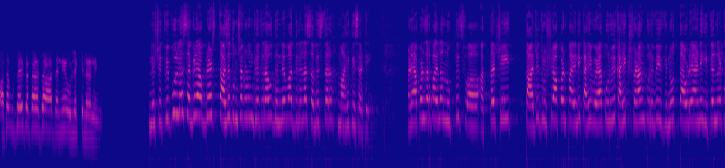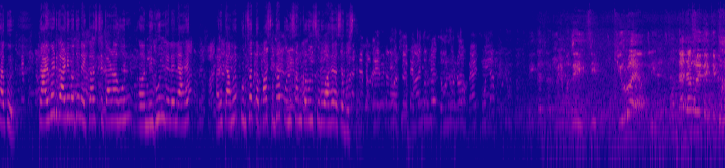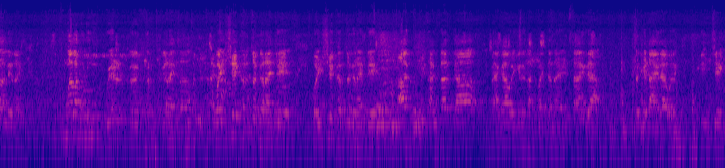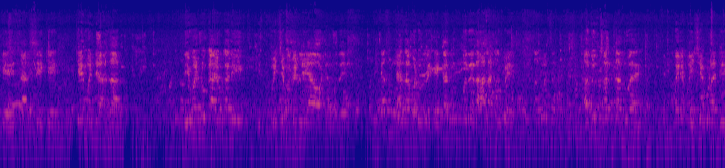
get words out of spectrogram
असा कुठल्याही प्रकारचा त्यांनी उल्लेख केलेला नाही. निश्चित. विपुल हे सगळे अपडेट्स ताजे तुमच्याकडून घेत राहू. धन्यवाद दिलेल्या सविस्तर माहितीसाठी. आणि आपण जर पाहिलं नुकतीच आत्ताची ताजी दृश्य आपण पाहिली काही वेळापूर्वी काही क्षणांपूर्वी विनोद तावडे आणि हितेंद्र ठाकूर प्रायव्हेट गाडीमधून एकाच ठिकाणाहून निघून गेलेले आहेत. आणि त्यामुळे पुढचा तपास सुद्धा पोलिसांकडून सुरू आहे असं दिसतं मध्ये झिरो आहे आपली. त्याच्यामुळे त्यांचे कोण आले नाही. तुम्हाला बोलून वेळ खर्च करायचा पैसे खर्च करायचे पैसे खर्च करायचे. आज तुम्ही सांगतात त्या बॅगा वगैरे दाखवायच्या नाही डायऱ्या. सगळे डायऱ्यावर तीनशे के चारशे के के म्हणजे हजार. निवडणूक आयोगाने किती पैसे पकडले या हॉटेलमध्ये. त्याचा म्हणून एकाच रूममध्ये दहा लाख रुपये. अजून सर्च चालू आहे. पहिले पैसे कुणाचे?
